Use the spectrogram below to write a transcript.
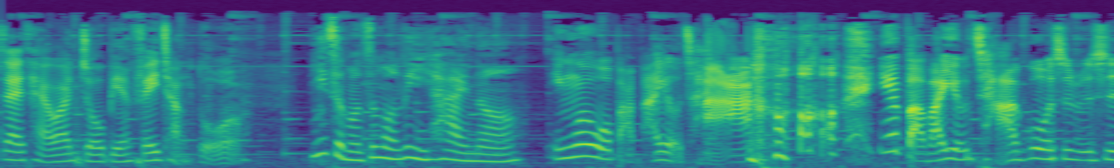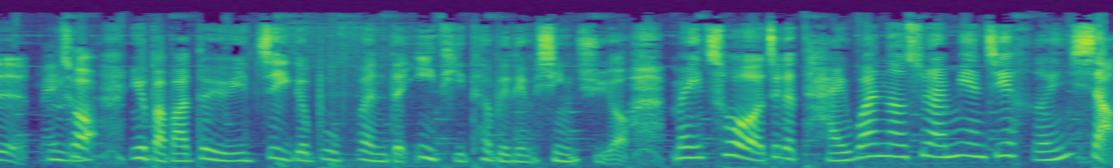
在台湾周边非常多。你怎么这么厉害呢？因为我爸爸有查，因为爸爸有查过，是不是？没错，因为爸爸对于这个部分的议题特别的有兴趣哦。没错，这个台湾呢，虽然面积很小，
